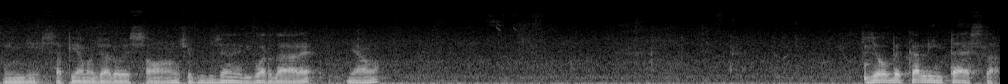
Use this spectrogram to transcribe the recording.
Quindi sappiamo già dove sono non c'è più bisogno di guardare. Andiamo devo beccarli in testa.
